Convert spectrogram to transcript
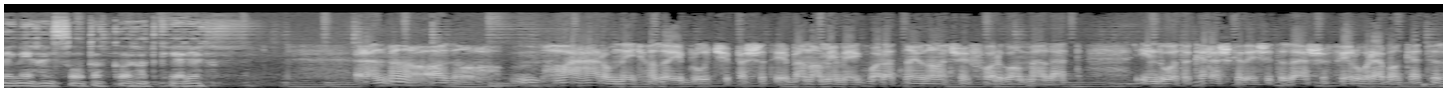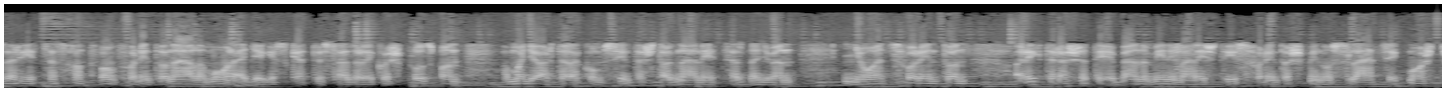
még néhány szót akkor hadd kérjek. Rendben, az a három-négy hazai blue chip esetében, ami még maradt, nagyon alacsony forgalom mellett indult a kereskedés itt az első fél órában 2760 forinton áll, a MOL 1,2%-os pluszban, a Magyar Telekom szinte stagnál 448 forinton, a Richter esetében minimális 10 forintos mínusz látszik most,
